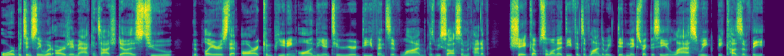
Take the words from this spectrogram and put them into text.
or potentially what RJ McIntosh does to the players that are competing on the interior defensive line, because we saw some kind of shakeups along that defensive line that we didn't expect to see last week because of the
